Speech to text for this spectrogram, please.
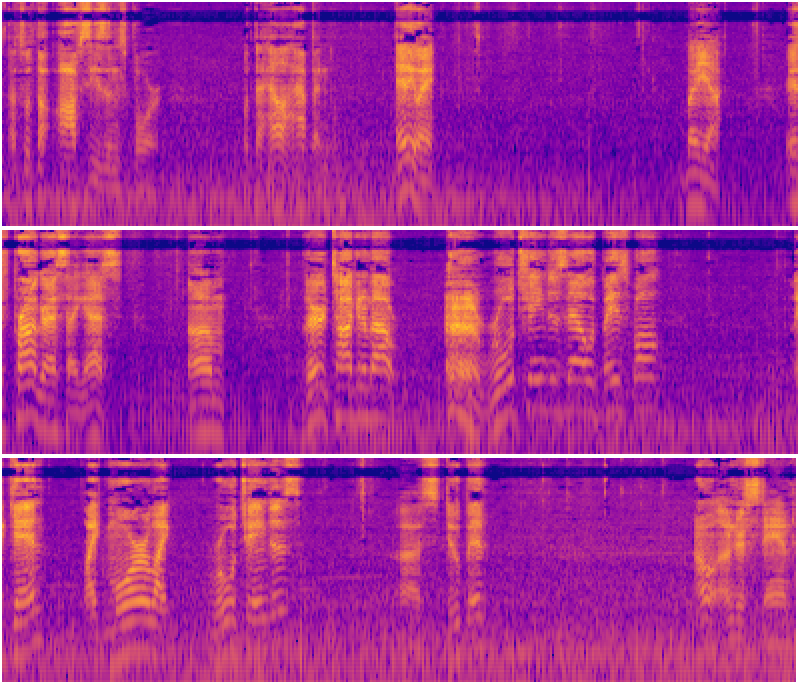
That's what the off season's for. What the hell happened? Anyway, but yeah, it's progress, I guess. Um, they're talking about rule changes now with baseball. Again, like more like rule changes. Uh, stupid. I don't understand.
